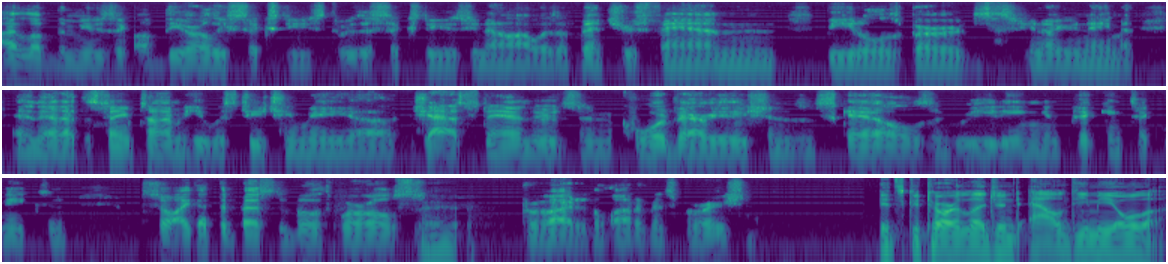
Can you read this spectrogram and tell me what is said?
I love the music of the early 60s through the 60s. You know, I was a Ventures fan, Beatles, Byrds, you know, you name it. And then at the same time, he was teaching me uh, jazz standards and chord variations and scales and reading and picking techniques. And so I got the best of both worlds, provided a lot of inspiration. It's guitar legend Al Di Meola,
